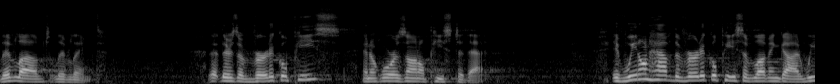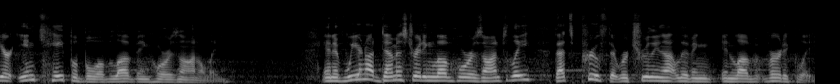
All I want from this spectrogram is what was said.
live loved, live linked. There's a vertical piece and a horizontal piece to that. If we don't have the vertical piece of loving God, we are incapable of loving horizontally. And if we are not demonstrating love horizontally, that's proof that we're truly not living in love vertically.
